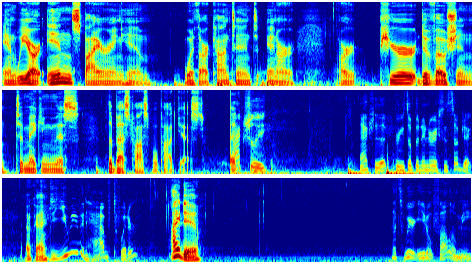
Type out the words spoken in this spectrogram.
and we are inspiring him with our content and our our pure devotion to making this the best possible podcast. Actually, actually, that brings up an interesting subject. Okay. Do you even have Twitter? I do. That's weird. You don't follow me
